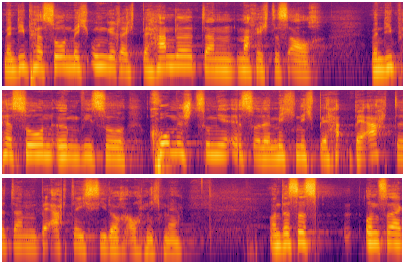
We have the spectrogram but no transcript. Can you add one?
Wenn die Person mich ungerecht behandelt, dann mache ich das auch. Wenn die Person irgendwie so komisch zu mir ist oder mich nicht beachtet, dann beachte ich sie doch auch nicht mehr. Und das ist unser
